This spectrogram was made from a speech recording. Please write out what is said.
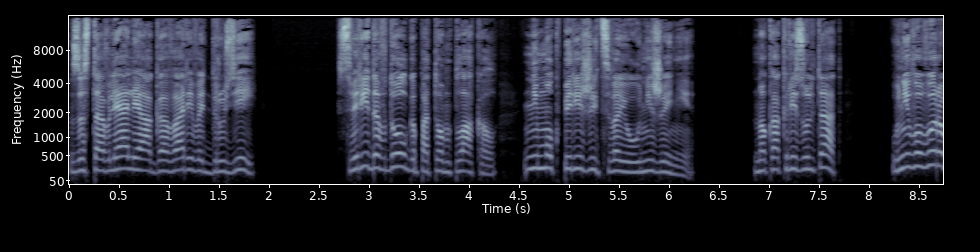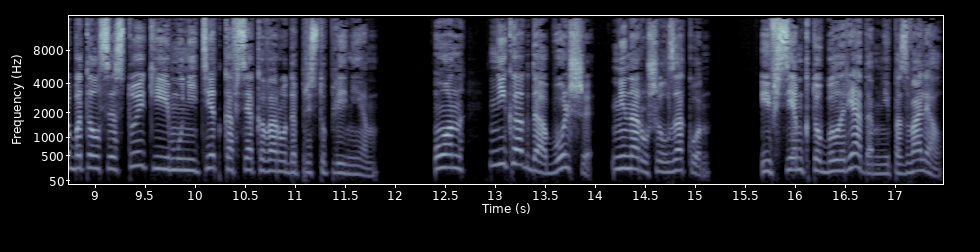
заставляли оговаривать друзей. Сверидов долго потом плакал, не мог пережить свое унижение. Но как результат — у него выработался стойкий иммунитет ко всякого рода преступлениям. Он никогда больше не нарушил закон. И всем, кто был рядом, не позволял.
